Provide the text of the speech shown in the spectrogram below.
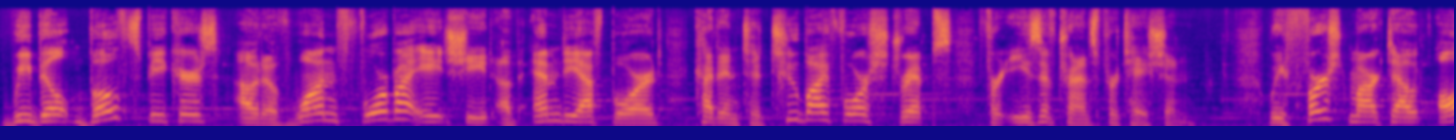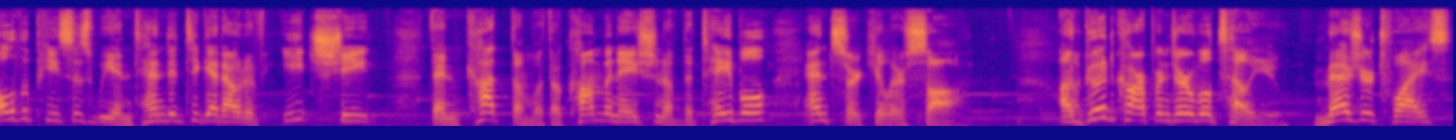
We built both speakers out of one 4x8 sheet of MDF board cut into 2x4 strips for ease of transportation. We first marked out all the pieces we intended to get out of each sheet, then cut them with a combination of the table and circular saw. A good carpenter will tell you, measure twice,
